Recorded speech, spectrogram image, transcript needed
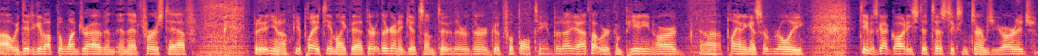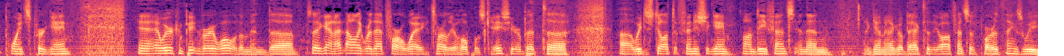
Uh, we did give up the one drive in, in that first half, but you know, you play a team like that, they're they're going to get some too. They're they're a good football team. But uh, yeah, I thought we were competing hard, uh, playing against a really team that's got gaudy statistics in terms of yardage, points per game. And we were competing very well with them. And uh, so, again, I don't think we're that far away. It's hardly a hopeless case here, but uh, uh, we just still have to finish the game on defense. And then, again, I go back to the offensive part of things. We,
